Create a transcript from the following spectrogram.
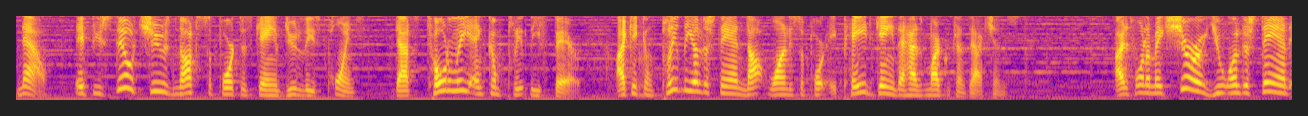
Now, if you still choose not to support this game due to these points, that's totally and completely fair. I can completely understand not wanting to support a paid game that has microtransactions. I just want to make sure you understand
